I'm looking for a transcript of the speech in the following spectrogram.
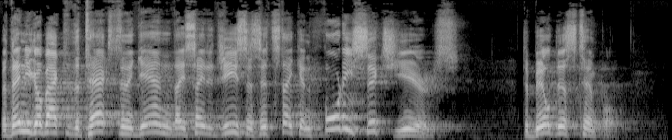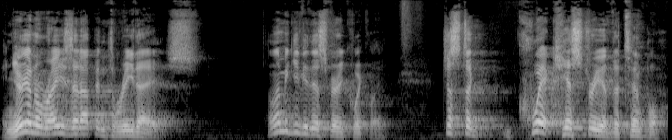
But then you go back to the text, and again, they say to Jesus, It's taken 46 years to build this temple, and you're going to raise it up in three days. Let me give you this very quickly. Just a quick history of the temple.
